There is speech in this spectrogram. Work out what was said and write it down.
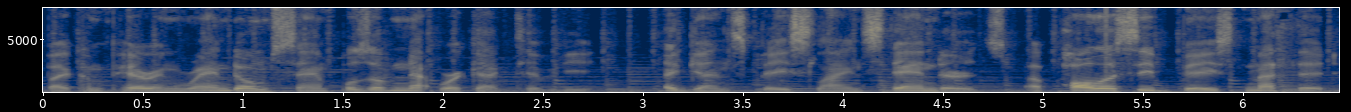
by comparing random samples of network activity against baseline standards. A policy-based method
